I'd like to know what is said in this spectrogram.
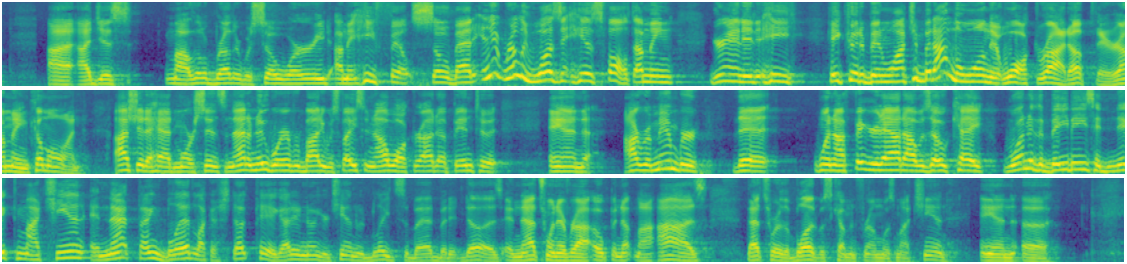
I, I just, my little brother was so worried. I mean, he felt so bad. And it really wasn't his fault. I mean, granted, he, he could have been watching, but I'm the one that walked right up there. I mean, come on. I should have had more sense than that. I knew where everybody was facing, and I walked right up into it. And I remember that when I figured out I was okay, one of the BBs had nicked my chin, and that thing bled like a stuck pig. I didn't know your chin would bleed so bad, but it does. And that's whenever I opened up my eyes, that's where the blood was coming from, was my chin. And uh,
